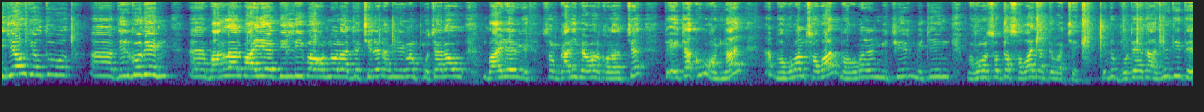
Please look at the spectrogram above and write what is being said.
নিজেও যেহেতু দীর্ঘদিন বাংলার বাইরে দিল্লি বা অন্য রাজ্যে ছিলেন। আমি দেখলাম প্রচারেও বাইরের সব গাড়ি ব্যবহার করা হচ্ছে। তো এটা খুব অন্যায়। ভগবান সবার, ভগবানের মিছিল, মিটিং ভগবান শ্রদ্ধা সবাই জানতে পারছে। কিন্তু ভোটের রাজনীতিতে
